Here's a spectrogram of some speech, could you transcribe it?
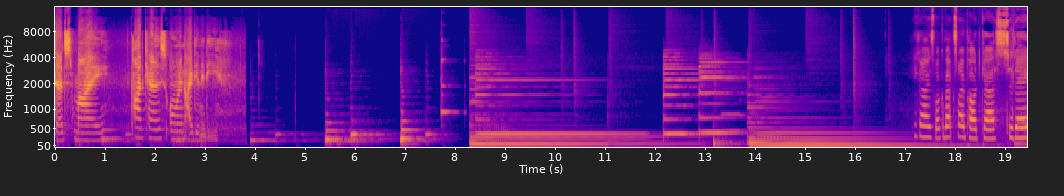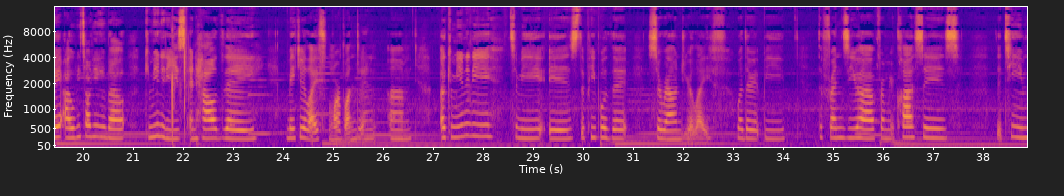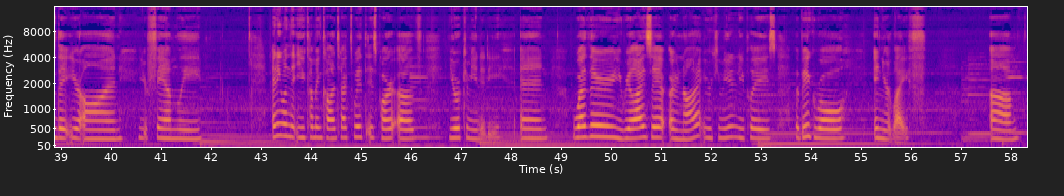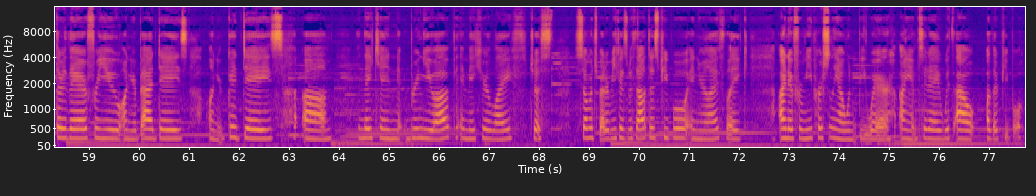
that's my podcast on identity. Hey guys, welcome back to my podcast. Today I will be talking about communities and how they make your life more abundant. Um, a community to me is the people that surround your life, whether it be the friends you have from your classes, the team that you're on, your family. Anyone that you come in contact with is part of your community. And whether you realize it or not, your community plays a big role in your life. Um, they're there for you on your bad days, on your good days, um, and they can bring you up and make your life just so much better because without those people in your life, like I know for me personally, I wouldn't be where I am today without other people.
